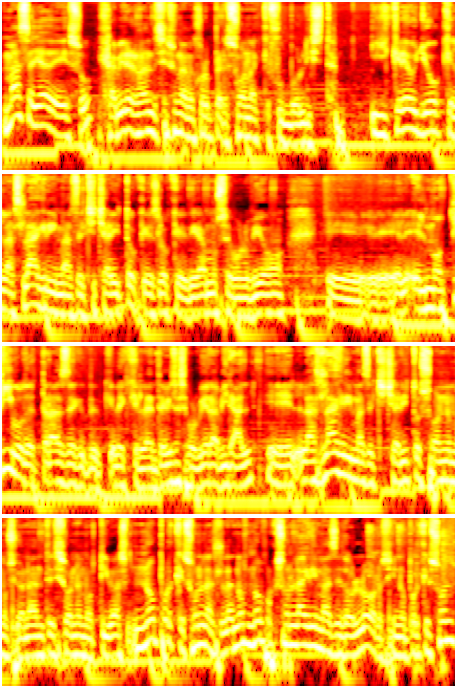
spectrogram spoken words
Más allá de eso, Javier Hernández es una mejor persona que futbolista. Y creo yo que las lágrimas del Chicharito, que es lo que digamos se volvió eh, el, motivo detrás de, que la entrevista se volviera viral, eh, las lágrimas del Chicharito son emocionantes, son emotivas, no porque son las no, porque son lágrimas de dolor, sino porque son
